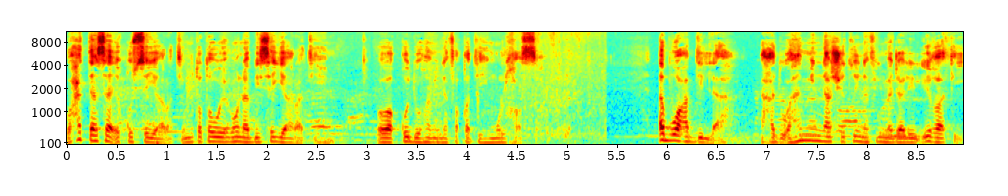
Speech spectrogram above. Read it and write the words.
وحتى سائق السيارة متطوعون بسياراتهم. ووقودها من نفقتهم الخاصة. أبو عبد الله أحد أهم الناشطين في المجال الإغاثي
